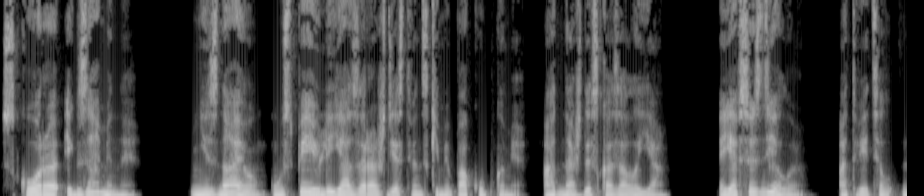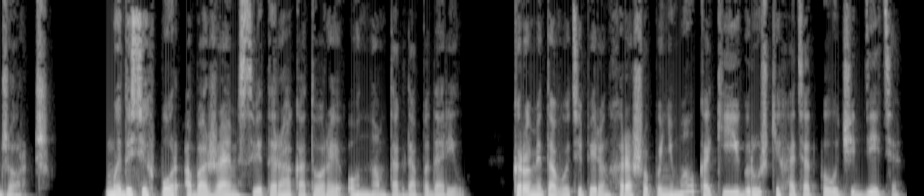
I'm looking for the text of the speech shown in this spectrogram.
«Скоро экзамены?» «Не знаю, успею ли я за рождественскими покупками», — однажды сказала я. «Я все сделаю», — ответил Джордж. Мы до сих пор обожаем свитера, которые он нам тогда подарил. Кроме того, теперь он хорошо понимал, какие игрушки хотят получить дети.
